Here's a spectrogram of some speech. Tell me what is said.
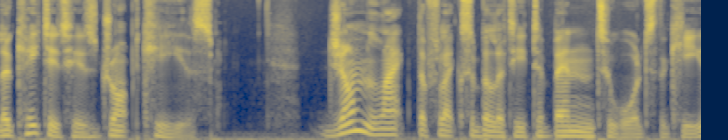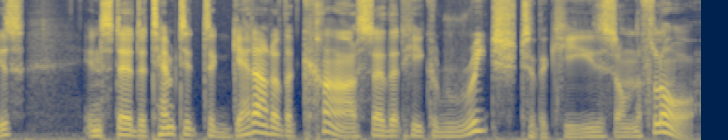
located his dropped keys. John lacked the flexibility to bend towards the keys, instead attempted to get out of the car so that he could reach to the keys on the floor.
